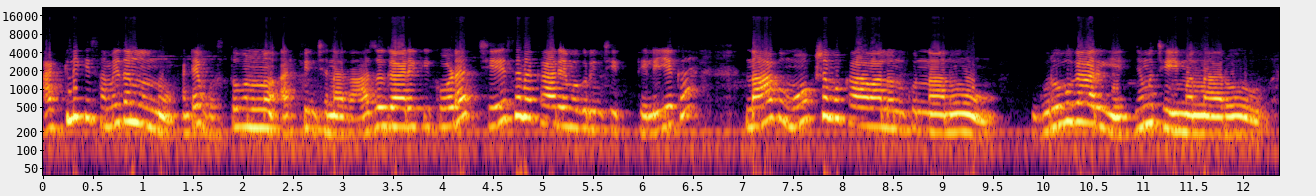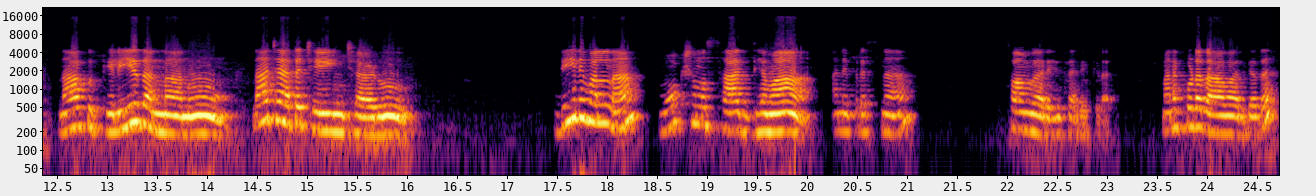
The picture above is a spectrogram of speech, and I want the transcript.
అగ్నికి సమిధలను అంటే వస్తువులను అర్పించిన రాజుగారికి కూడా చేసిన కార్యము గురించి తెలియక నాకు మోక్షము కావాలనుకున్నాను. గురువుగారు యజ్ఞము చేయమన్నారు. నాకు తెలియదన్నాను. నా చేత చేయించాడు. దీనివలన మోక్షము సాధ్యమా? అనే ప్రశ్న స్వామివారు వేశారు ఇక్కడ. మనకు కూడా రావాలి కదా?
